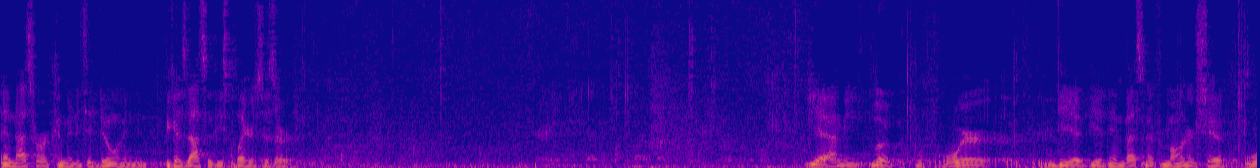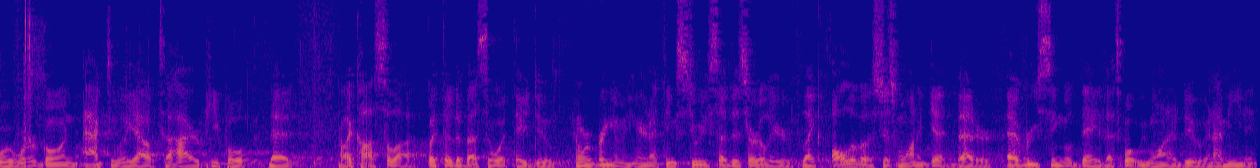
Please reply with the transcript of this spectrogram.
And that's what we're committed to doing because that's what these players deserve. Yeah, I mean, look, we're via via the investment from ownership, we're, we're going actively out to hire people that probably cost a lot, but they're the best at what they do, and we're bringing them here. And I think Stewie said this earlier. Like all of us just want to get better every single day. That's what we want to do, and I mean it.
